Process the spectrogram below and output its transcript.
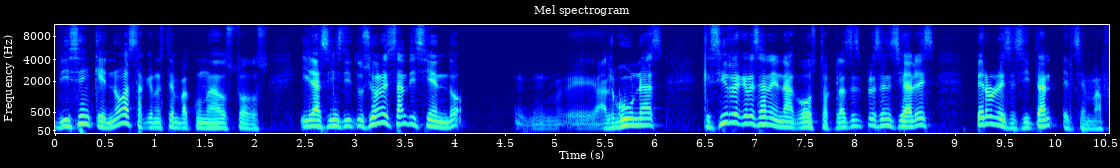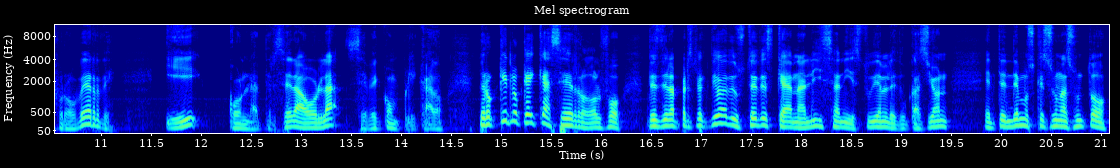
dicen que no hasta que no estén vacunados todos. Y las instituciones están diciendo, mm, eh, algunas, que sí regresan en agosto a clases presenciales, pero necesitan el semáforo verde. Y con la tercera ola se ve complicado. Pero ¿qué es lo que hay que hacer, Rodolfo? Desde la perspectiva de ustedes que analizan y estudian la educación, entendemos que es un asunto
